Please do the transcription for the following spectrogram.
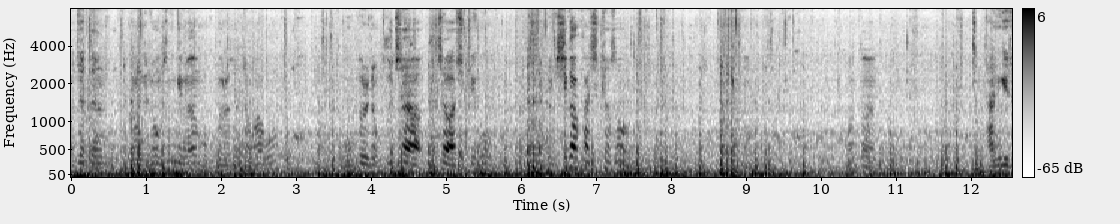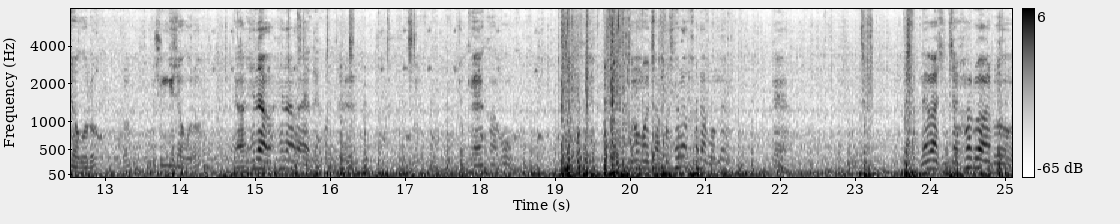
어쨌든 그런 게 조금 생기면 목표를 설정하고 목표를 좀 구체화, 구체화시키고 좀 시각화시켜서 어떤 단기적으로 어? 중기적으로 내가 해나가, 해나가야 될 것들을 좀 계획하고 그런 걸 자꾸 생각하다 보면 네. 내가 진짜 하루하루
